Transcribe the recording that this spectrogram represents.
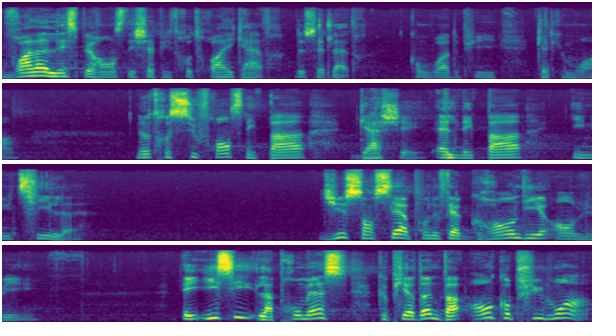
Voilà l'espérance des chapitres 3 et 4 de cette lettre qu'on voit depuis quelques mois. Notre souffrance n'est pas gâchée, elle n'est pas inutile. Dieu s'en sert pour nous faire grandir en lui, et ici, la promesse que Pierre donne va encore plus loin.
